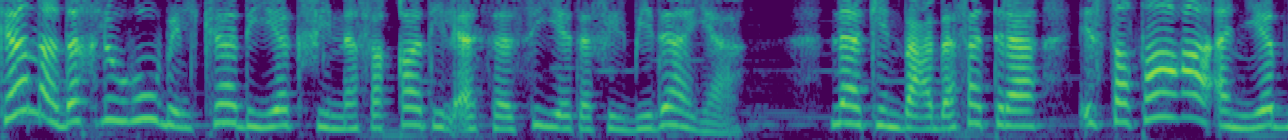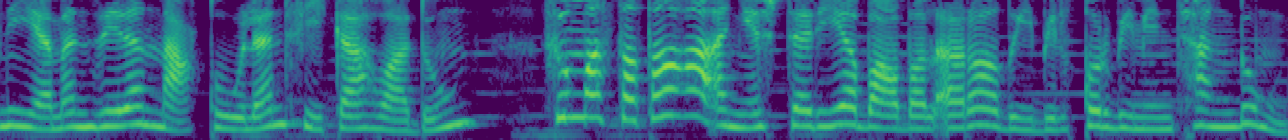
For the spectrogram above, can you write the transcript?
كان دخله بالكاد يكفي النفقات الأساسية في البداية لكن بعد فترة استطاع أن يبني منزلا معقولا في كاهوادونغ ثم استطاع أن يشتري بعض الأراضي بالقرب من تشانغدونغ.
